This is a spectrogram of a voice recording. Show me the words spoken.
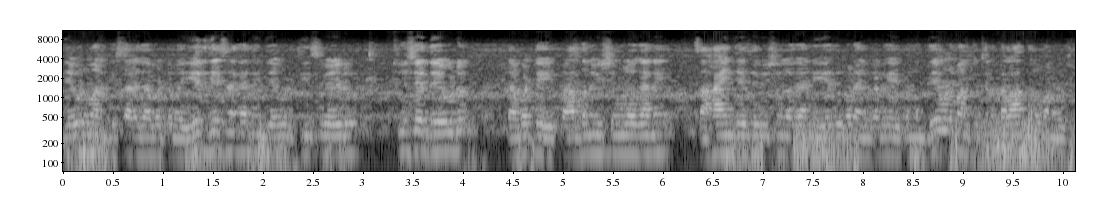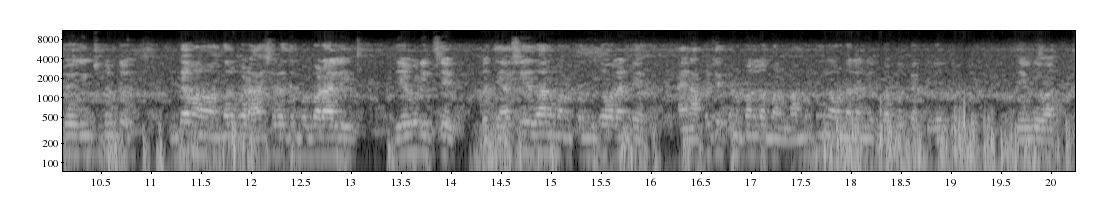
దేవుడు మనకి ఇస్తాడు కాబట్టి మరి ఏది చేసినా కానీ దేవుడు తీసివేయడు. చూసే దేవుడు కాబట్టి ప్రార్థన విషయంలో కానీ సహాయం చేసే విషయంలో కానీ ఏది కూడా వెనకడుగు వేయకుండా దేవుడు మనకి ఇచ్చిన కళాంతరం మనం ఉపయోగించుకుంటూ ఇంకా మనం అందరం కూడా ఆశీర్వదింపబడాలి. దేవుడు ఇచ్చే ప్రతి ఆశీర్వాదాన్ని మనం పొందుకోవాలంటే ఆయన అప్పచెప్పిన పనిలో మనం నమ్మకంగా ఉండాలని ప్రభు పెట్టి దేవుడి వాక్యం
